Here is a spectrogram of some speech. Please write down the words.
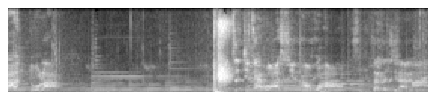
差很多啦。你是自己在滑行好不好？你站得起来吗？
